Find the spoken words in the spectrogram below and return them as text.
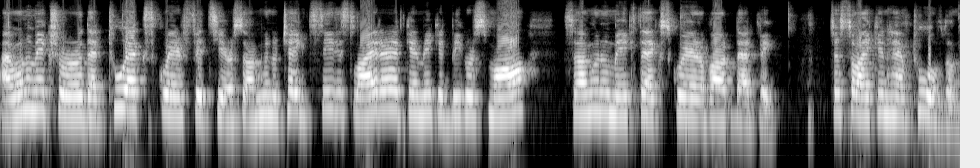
I want to make sure that 2x squared fits here. So I'm going to take, see the slider, it can make it big or small. So I'm going to make the x squared about that big, just so I can have two of them.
